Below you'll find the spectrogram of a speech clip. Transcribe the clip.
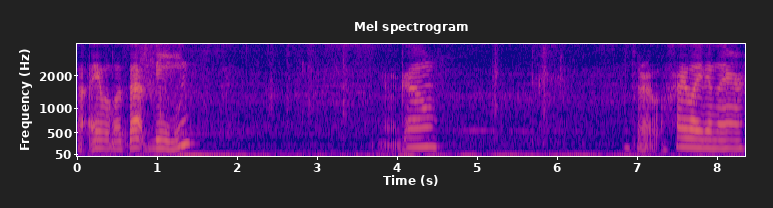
So I will let that be. There we go. Put a little highlight in there.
